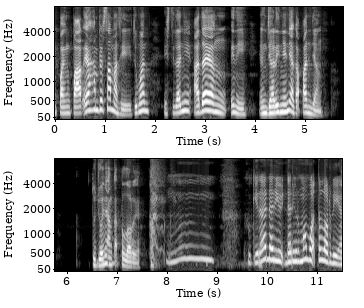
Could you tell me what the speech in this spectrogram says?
yang paling par ya hampir sama sih cuman istilahnya ada yang ini yang jarinya ini agak panjang tujuannya angkat telur ya. Hmm. Kukira dari dari rumah bawa telur dia.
